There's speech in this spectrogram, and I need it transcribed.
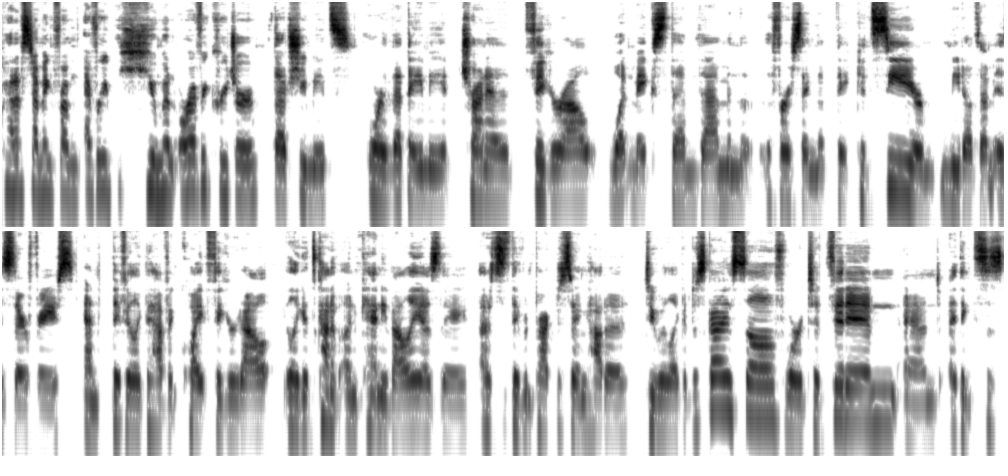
kind of stemming from every human or every creature that she meets or that they meet trying to figure out what makes them them and the, the first thing that they could see or meet of them is their face. And they feel like they haven't quite figured out like it's kind of uncanny valley as they as they've been practicing how to do like a disguise self or to fit in. And i think this is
